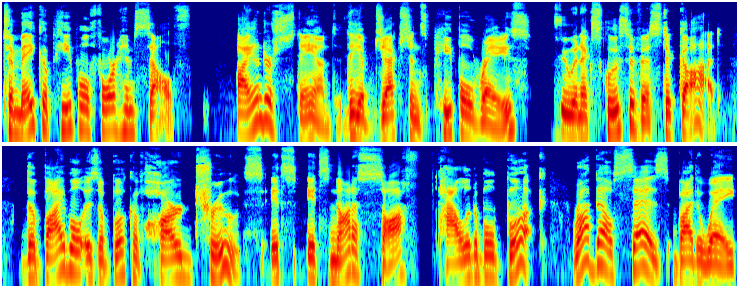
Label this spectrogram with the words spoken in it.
to make a people for himself. I understand the objections people raise to an exclusivistic God. The Bible is a book of hard truths. It's it's not a soft, palatable book. Rob Bell says, by the way,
